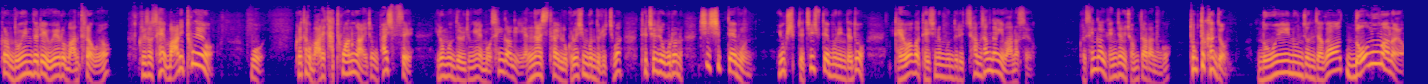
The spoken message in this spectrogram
그런 노인들이 의외로 많더라고요. 그래서 새, 말이 통해요. 뭐, 그렇다고 말이 다 통하는 건 아니죠. 뭐 80세 이런 분들 중에 뭐 생각이 옛날 스타일로 그러신 분들 있지만 대체적으로는 70대 분, 60대, 70대 분인데도 대화가 되시는 분들이 참 상당히 많았어요. 그래서 생각이 굉장히 젊다라는 거. 독특한 점. 노인 운전자가 너무 많아요.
